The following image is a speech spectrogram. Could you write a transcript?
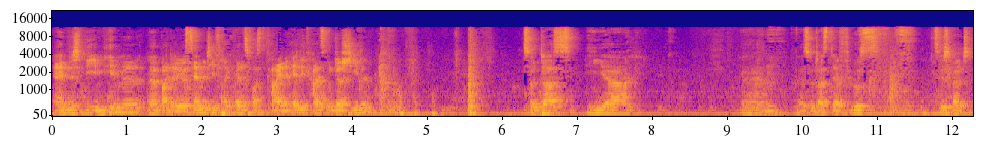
ähnlich wie im Himmel äh, bei der Yosemite-Frequenz fast keine Helligkeitsunterschiede, sodass hier, äh, sodass der Fluss sich halt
